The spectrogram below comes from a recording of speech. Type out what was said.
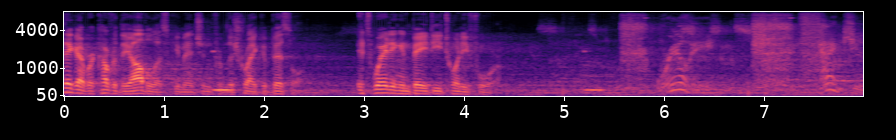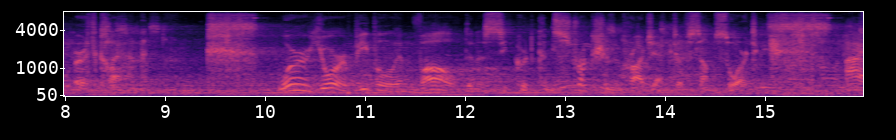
Think I recovered the obelisk you mentioned from the Shrike Abyssal. It's waiting in Bay D24. Really? Thank you, Earth Clan. Were your people involved in a secret construction project of some sort? I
